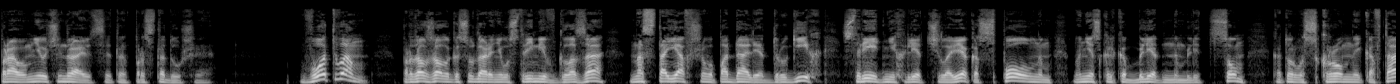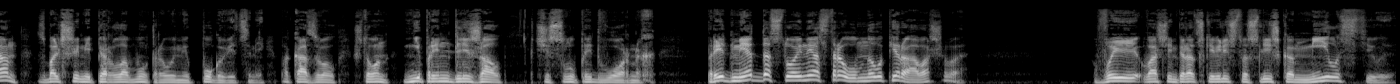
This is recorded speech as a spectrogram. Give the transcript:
Право, мне очень нравится это простодушие. Вот вам, — продолжала государыня, устремив глаза настоявшего подали от других, средних лет человека с полным, но несколько бледным лицом, которого скромный кафтан с большими перламутровыми пуговицами показывал, что он не принадлежал к числу придворных. «Предмет, достойный остроумного пера вашего». Вы, ваше императорское величество, слишком милостивы.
